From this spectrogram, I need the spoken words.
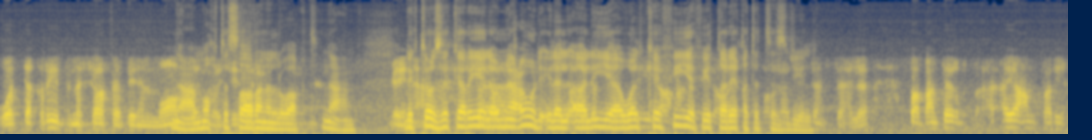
وتقريب المسافه بين المواطن نعم واختصارا الوقت. نعم. نعم. دكتور زكريا لو نعود إلى الآلية والكيفية في طريقة التسجيل. سهلة. طبعا أي عن طريق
